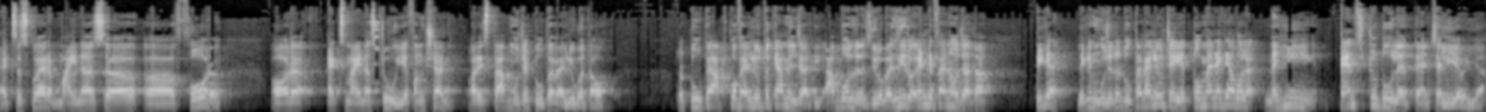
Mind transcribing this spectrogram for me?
x square minus four और एक्स माइनस टू ये फ़ंक्शन और इस पर आप मुझे टू पे वैल्यू बताओ। तो टू पे आपको वैल्यू तो क्या मिल जाती? आप बोल रहे ज़ीरो बाय ज़ीरो इनडिफाइन हो जाता। ठीक है? लेकिन मुझे तो टू पे वैल्यू चाहिए। तो मैंने क्या बोला? नहीं टेंस टू टू लेते हैं। चलिए भैया।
